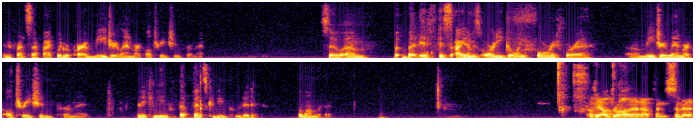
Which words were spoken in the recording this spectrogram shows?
in the front setback would require a major landmark alteration permit. So, um, but but if this item is already going forward for a a major landmark alteration permit. And it can be, that fence can be included along with it. Okay, I'll draw that up and submit it.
